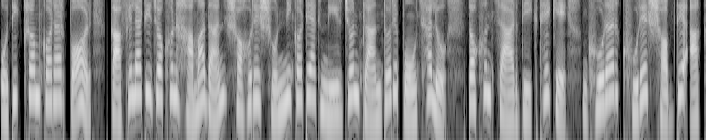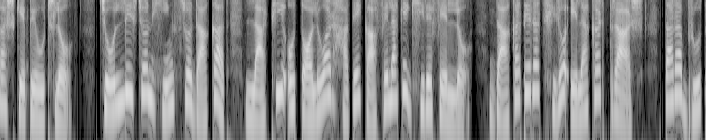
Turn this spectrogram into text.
অতিক্রম করার পর কাফেলাটি যখন হামাদান শহরের সন্নিকটে এক নির্জন প্রান্তরে পৌঁছাল, তখন চারদিক থেকে ঘোড়ার খুরের শব্দে আকাশ কেঁপে উঠল। চল্লিশ জন হিংস্র ডাকাত লাঠি ও তলোয়ার হাতে কাফেলাকে ঘিরে ফেলল। ডাকাতেরা ছিল এলাকার ত্রাস। তারা দ্রুত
